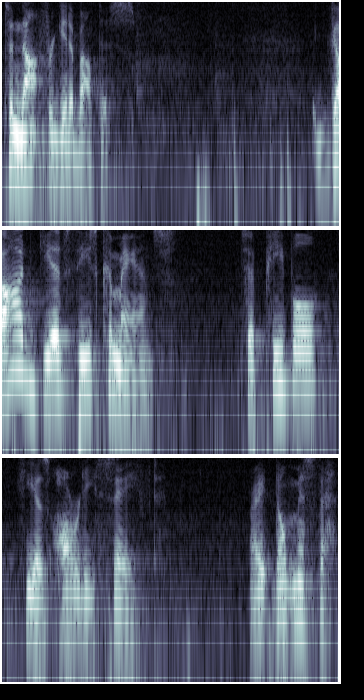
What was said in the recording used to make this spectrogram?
to not forget about this God gives these commands to people he has already saved. Right? Don't miss that.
